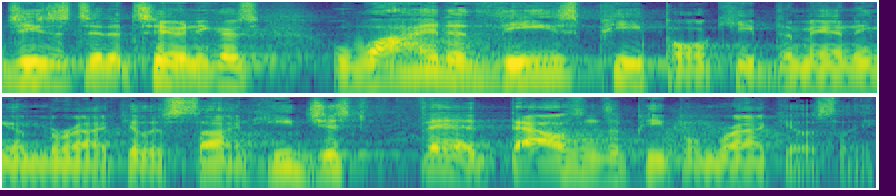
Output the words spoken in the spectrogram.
Jesus did it too. And he goes, Why do these people keep demanding a miraculous sign? He just fed thousands of people miraculously.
